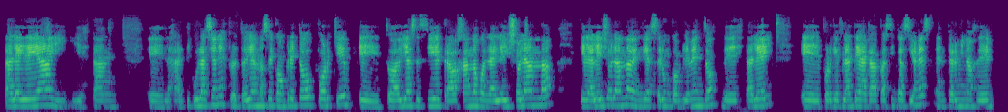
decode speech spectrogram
está la idea y, están eh, las articulaciones, pero todavía no se concretó porque eh, todavía se sigue trabajando con la ley Yolanda, que la ley Yolanda vendría a ser un complemento de esta ley, eh, porque plantea capacitaciones en términos de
